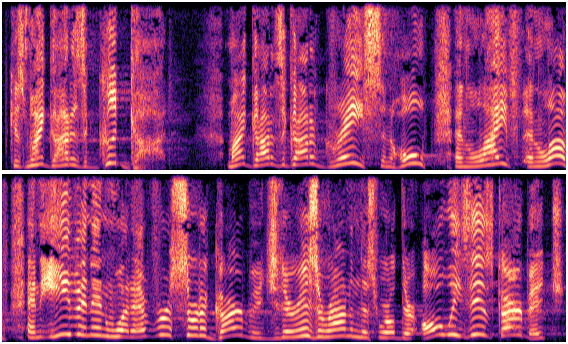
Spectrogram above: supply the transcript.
because my God is a good God. My God is a God of grace and hope and life and love. And even in whatever sort of garbage there is around in this world, there always is garbage.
